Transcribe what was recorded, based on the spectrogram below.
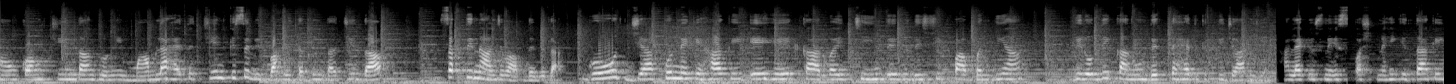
ਹਾਂਗਕਾਂਗ ਚੀਨ ਦਾ ਅੰਦਰੂਨੀ ਮਾਮਲਾ ਹੈ ਤੇ ਚੀਨ ਕਿਸੇ ਵੀ ਬਾਹਰੀ ਦਖਲਅੰਦਾਜ਼ੀ ਦਾ ਸਖਤੀ ਨਾਲ ਜਵਾਬ ਦੇਵੇਗਾ। ਗੋ ਜਿਆਕੁਨ ਨੇ ਕਿਹਾ ਕਿ ਇਹ ਕਾਰਵਾਈ ਚੀਨ ਦੇ ਵਿਦੇਸ਼ੀ ਪਾਬੰਦੀਆਂ ਵਿਰੋਧੀ ਕਾਨੂੰਨ ਦੇ ਤਹਿਤ ਕੀਤੀ ਜਾ ਰਹੀ ਹੈ। ਹਾਲਾਂਕਿ ਉਸਨੇ ਇਹ ਸਪਸ਼ਟ ਨਹੀਂ ਕੀਤਾ ਕਿ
